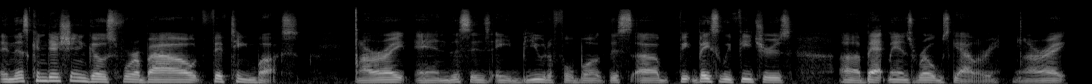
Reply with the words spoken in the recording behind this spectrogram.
in this condition goes for about 15 bucks. All right, and this is a beautiful book. This uh, fe- basically features uh, Batman's Rogues Gallery. All right,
